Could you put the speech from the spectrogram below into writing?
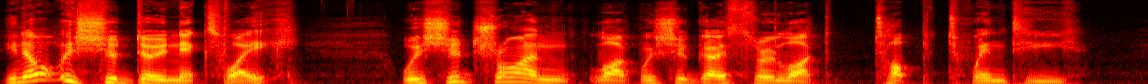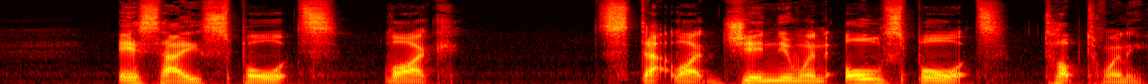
You know what we should do next week? We should try and like we should go through like top twenty SA sports like start like genuine all sports top 20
